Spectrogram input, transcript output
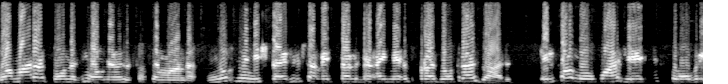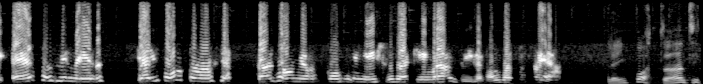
uma maratona de reuniões essa semana nos ministérios justamente para liberar emendas para as outras áreas. Ele falou com a gente sobre essas emendas e a importância das reuniões com os ministros aqui em Brasília. Vamos acompanhar. É importante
